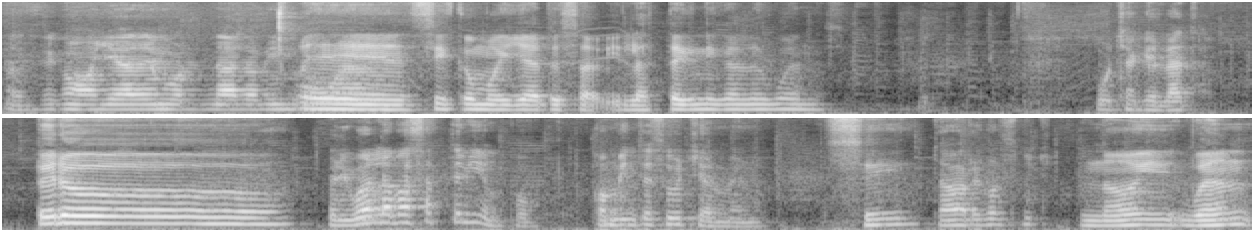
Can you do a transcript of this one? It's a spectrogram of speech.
Así como ya da lo mismo, eh, sí, como ya te sabes, las técnicas de buenos. Pucha que lata. Pero. Pero igual la pasaste bien, po. Comiste sushi al menos. Sí, Estaba rico el sushi. no, y bueno,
